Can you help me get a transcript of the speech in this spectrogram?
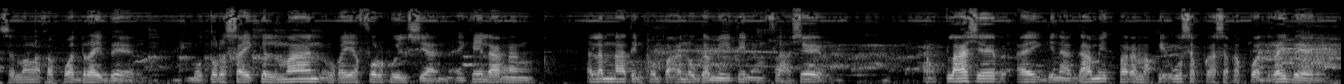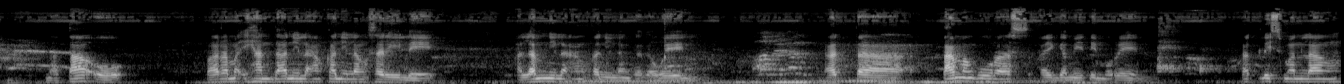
sa mga kapwa driver, motorcycle man o kaya four wheels yan, ay kailangang alam natin kung paano gamitin ang flasher. Ang flasher ay ginagamit para makiusap ka sa kapwa driver na tao para maihanda nila ang kanilang sarili, alam nila ang kanilang gagawin. At uh, tamang oras ay gamitin mo rin. At least man lang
